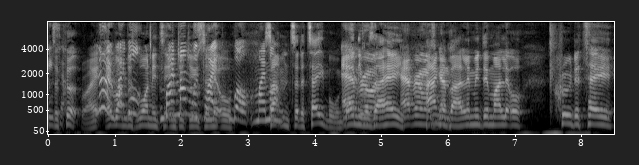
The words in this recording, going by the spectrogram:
had to say? cook, right? No, Everyone like, just well, wanted to my mum introduce was a like, little well, my mum- something to the table. And Benny was like, "Hey, everyone was hang gonna- about. Let me do my little crudité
